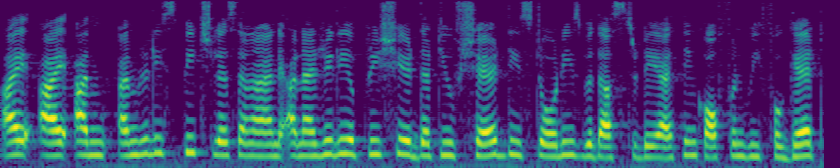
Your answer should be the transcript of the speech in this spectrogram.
I, I, I'm, I'm really speechless and I, and I really appreciate that you've shared these stories with us today. I think often we forget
